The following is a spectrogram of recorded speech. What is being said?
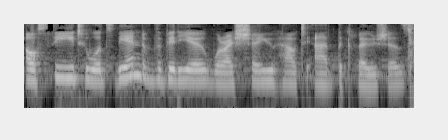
I'll see you towards the end of the video where I show you how to add the closures.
